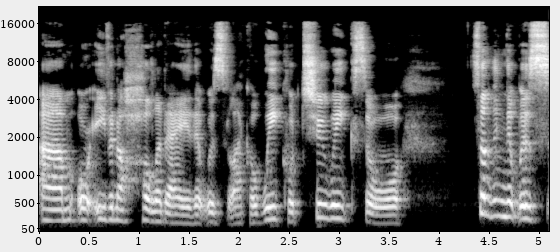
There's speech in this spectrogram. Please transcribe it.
Um, or even a holiday that was like a week or two weeks or something that was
